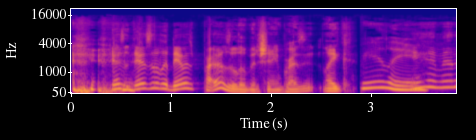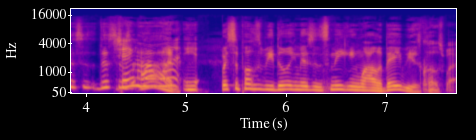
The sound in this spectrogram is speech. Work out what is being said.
There's there's a little there was probably there was a little bit of shame present. Like, Really? yeah, man, this is this Shame is odd. Yeah. We're supposed to be doing this and sneaking while a baby is close by.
